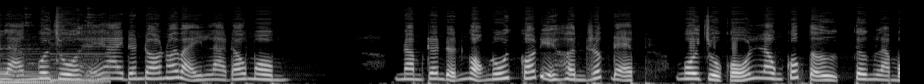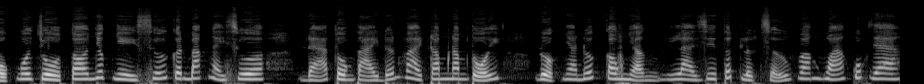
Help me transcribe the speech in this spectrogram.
lạ ngôi chùa hễ ai đến đó nói bậy là đau mồm. Nằm trên đỉnh ngọn núi có địa hình rất đẹp, ngôi chùa cổ Long Cốt Tự từng là một ngôi chùa to nhất nhì xứ Kinh Bắc ngày xưa, đã tồn tại đến vài trăm năm tuổi, được nhà nước công nhận là di tích lịch sử văn hóa quốc gia.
